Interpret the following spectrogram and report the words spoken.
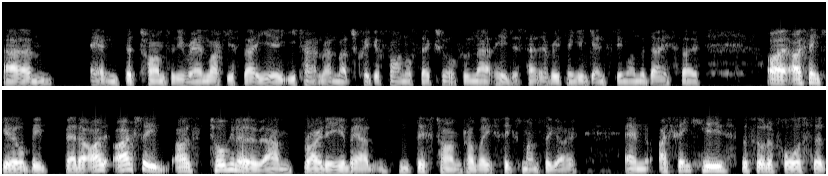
Um, and the times that he ran, like you say, you, you can't run much quicker final sectionals than that. He just had everything against him on the day. So I, I think he'll be better. I, I, actually I was talking to um, Brody about this time probably six months ago, and I think he's the sort of horse that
